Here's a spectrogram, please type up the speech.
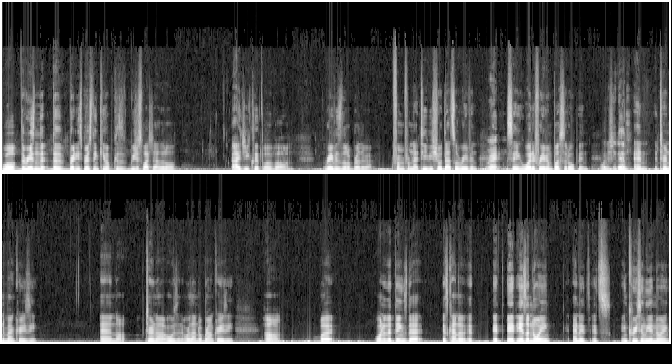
Well. The reason that the Britney Spears thing came up because we just watched that little IG clip of um, Raven's little brother from from that TV show. That's so Raven Right. saying, "What if Raven busted open?" What did she did? and it turned the man crazy, and uh, turned uh, what was it, Orlando Brown crazy. Um, but one of the things that is kind of it, it it is annoying, and it's it's increasingly annoying,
